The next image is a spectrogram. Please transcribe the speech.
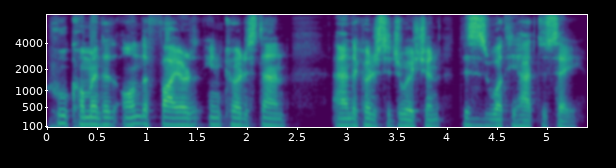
who commented on the fires in Kurdistan and the Kurdish situation. This is what he had to say.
